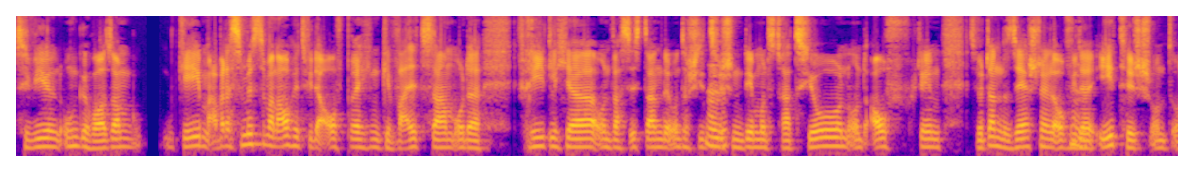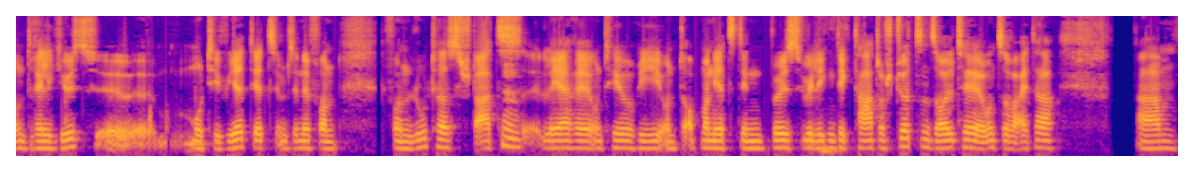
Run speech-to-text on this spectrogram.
zivilen Ungehorsam geben. Aber das müsste man auch jetzt wieder aufbrechen, gewaltsam oder friedlicher. Und was ist dann der Unterschied mhm. zwischen Demonstration und Aufstehen? Es wird dann sehr schnell auch wieder mhm. ethisch und, und religiös äh, motiviert, jetzt im Sinne von, von Luthers Staatslehre mhm. und Theorie und ob man jetzt den böswilligen Diktator stürzen sollte und so weiter. Ähm,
